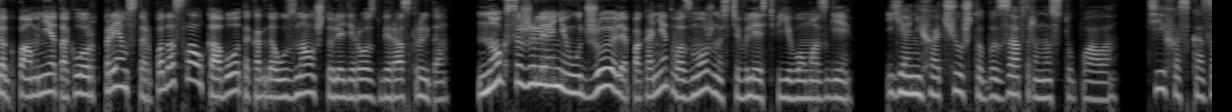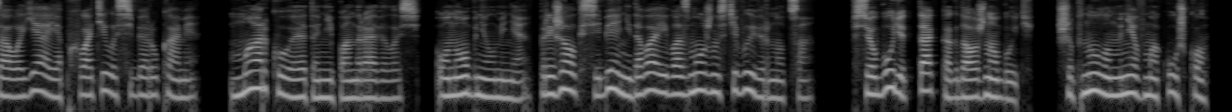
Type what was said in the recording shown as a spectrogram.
Как по мне, так лорд Премстер подослал кого-то, когда узнал, что леди Ростби раскрыта. Но, к сожалению, у Джоэля пока нет возможности влезть в его мозги. «Я не хочу, чтобы завтра наступало», — тихо сказала я и обхватила себя руками. Марку это не понравилось. Он обнял меня, прижал к себе, не давая ей возможности вывернуться. «Все будет так, как должно быть», — шепнул он мне в макушку.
